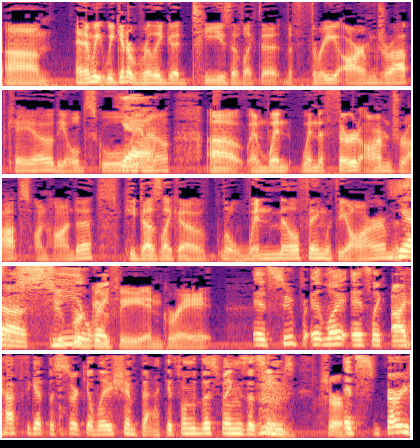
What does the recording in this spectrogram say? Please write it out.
Um, and then we, we get a really good tease of like the, the three arm drop KO, the old school, Yeah. you know. Uh, and when when the third arm drops on Honda, he does like a little windmill thing with the arm. That's Yeah, like super like- goofy and great. it's super. It like it's like I have to get the circulation back. It's one of those things that seems sure. It's very.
